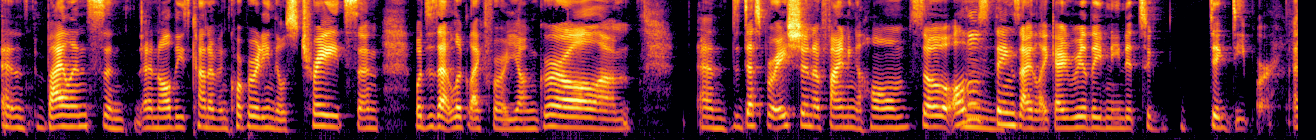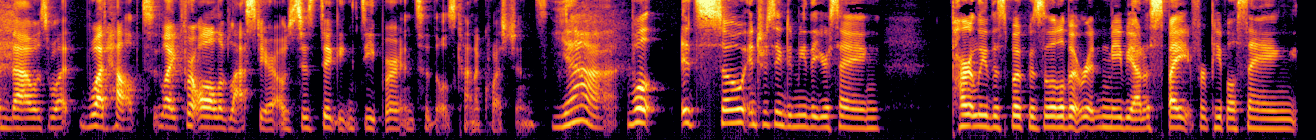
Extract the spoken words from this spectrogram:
and violence and and all these kind of incorporating those traits and what does that look like for a young girl. Um, and the desperation of finding a home. So all those mm. things I like I really needed to dig deeper and that was what what helped like for all of last year i was just digging deeper into those kind of questions yeah well it's so interesting to me that you're saying partly this book was a little bit written maybe out of spite for people saying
